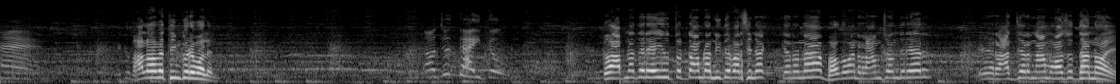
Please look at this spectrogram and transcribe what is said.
হ্যাঁ। একটু ভালোভাবে থিঙ্ক করে বলেন। অযোধ্যাই তো। তো আপনাদের এই উত্তরটা আমরা নিতে পারছি না কেননা ভগবান রামচন্দ্রের রাজ্যের নাম অযোধ্যা নয়।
